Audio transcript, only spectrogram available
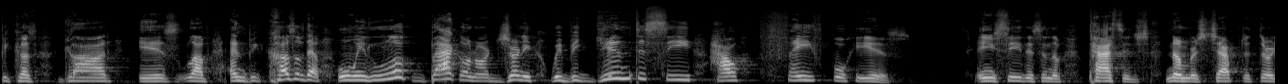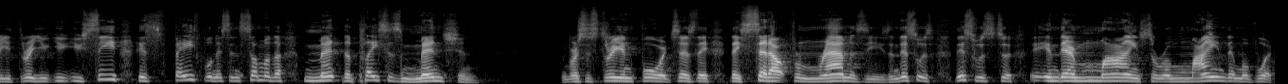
because God is love. And because of that, when we look back on our journey, we begin to see how faithful he is. And you see this in the passage, Numbers chapter 33. You, you, you see his faithfulness in some of the, the places mentioned. In verses 3 and 4, it says they, they set out from Ramesses. And this was, this was to, in their minds to remind them of what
